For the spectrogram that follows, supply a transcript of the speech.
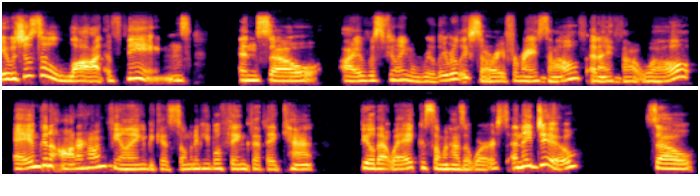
it was just a lot of things. And so I was feeling really, really sorry for myself. And I thought, well, A, I'm going to honor how I'm feeling because so many people think that they can't feel that way because someone has it worse. And they do. So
